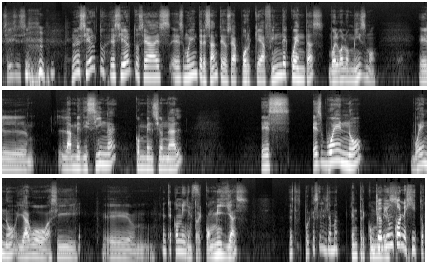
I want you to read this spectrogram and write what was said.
Sí, sí, sí. No es cierto, es cierto, o sea, es, es muy interesante, o sea, porque a fin de cuentas, vuelvo a lo mismo, el, la medicina convencional es, es bueno, bueno, y hago así, eh, Entre comillas. entre comillas. ¿Estas, ¿Por qué se les llama entre comillas? Yo vi un conejito.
